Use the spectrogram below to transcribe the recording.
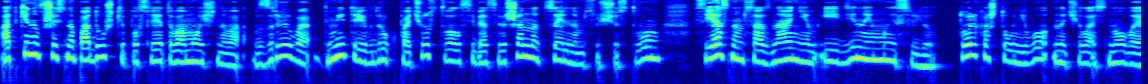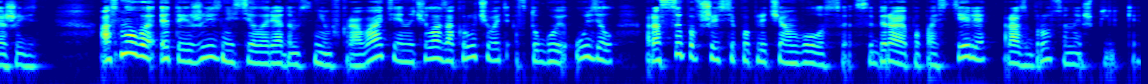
Откинувшись на подушке после этого мощного взрыва, Дмитрий вдруг почувствовал себя совершенно цельным существом, с ясным сознанием и единой мыслью, только что у него началась новая жизнь. Основа этой жизни села рядом с ним в кровати и начала закручивать в тугой узел рассыпавшиеся по плечам волосы, собирая по постели разбросанные шпильки.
